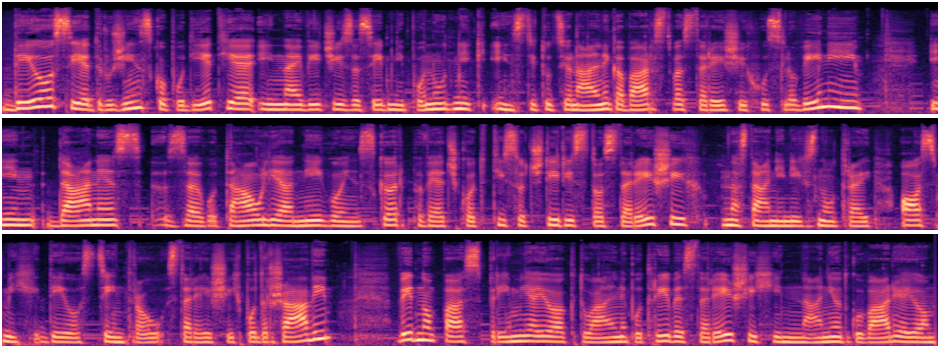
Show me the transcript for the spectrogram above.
Deos je družinsko podjetje in največji zasebni ponudnik institucionalnega varstva starejših v Sloveniji in danes zagotavlja nego in skrb več kot 1400 starejših, nastanjenih znotraj osmih Deos centrov starejših po državi. Vedno pa spremljajo aktualne potrebe starejših in na nje odgovarjajo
